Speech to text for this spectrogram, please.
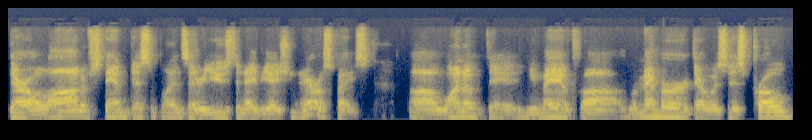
There are a lot of STEM disciplines that are used in aviation and aerospace. Uh, one of the, you may have uh, remembered there was this probe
